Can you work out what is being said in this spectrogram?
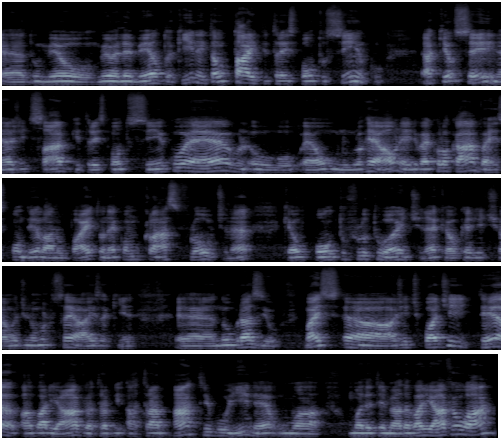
é, do meu, meu elemento aqui. Né? Então, type 3.5, aqui eu sei, né, a gente sabe que 3.5 é o, é um número real, né, ele vai colocar, vai responder lá no Python né, como class float, né, que é o ponto flutuante, né, que é o que a gente chama de números reais aqui é, no Brasil. Mas é, a gente pode ter a, a variável, atribuir né, uma, uma determinada variável a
